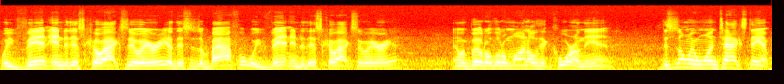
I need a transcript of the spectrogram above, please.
We vent into this coaxial area. This is a baffle. We vent into this coaxial area. And we build a little monolithic core on the end. This is only one tax stamp.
